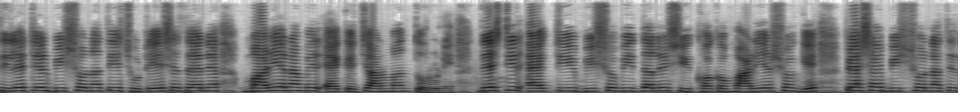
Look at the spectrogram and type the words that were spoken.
সিলেটের বিশ্বনাথে ছুটে এসেছেন মারিয়া নামের এক জার্মান তরুণী। দেশটির একটি বিশ্ববিদ্যালয়ের শিক্ষক মারিয়ার সঙ্গে পেশায় বিশ্বনাথের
